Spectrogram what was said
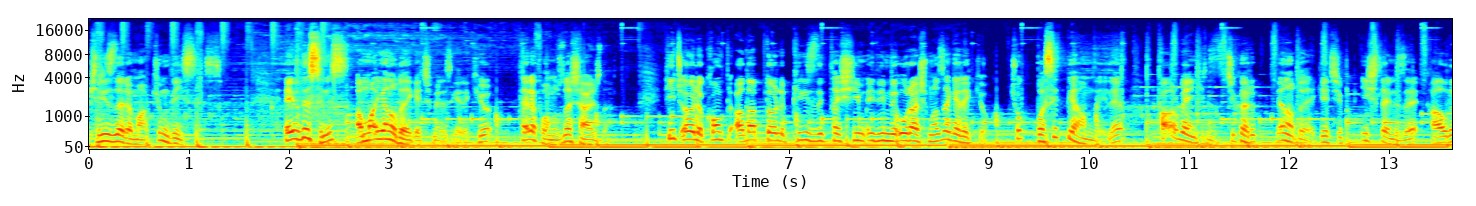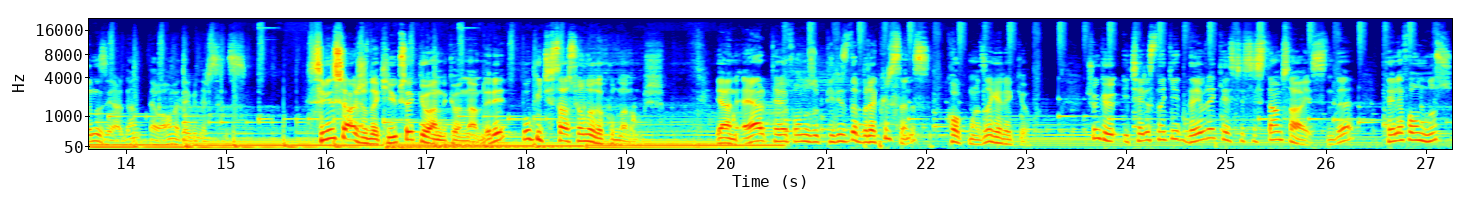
prizlere mahkum değilsiniz. Evdesiniz ama yan odaya geçmeniz gerekiyor. Telefonunuz da şarjda. Hiç öyle komple adaptörle prizlik taşıyayım edeyimle uğraşmanıza gerek yok. Çok basit bir hamleyle powerbank'inizi çıkarıp yan odaya geçip işlerinize kaldığınız yerden devam edebilirsiniz. Swiss şarjındaki yüksek güvenlik önlemleri bu güç istasyonunda da kullanılmış. Yani eğer telefonunuzu prizde bırakırsanız korkmanıza gerek yok. Çünkü içerisindeki devre kesici sistem sayesinde telefonunuz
